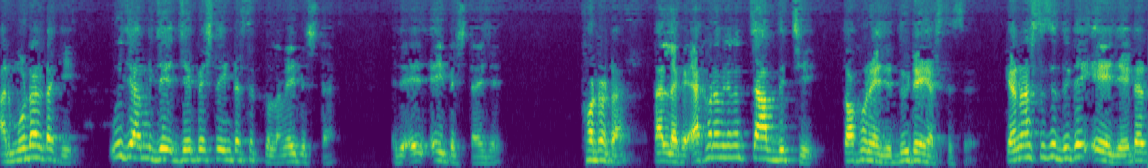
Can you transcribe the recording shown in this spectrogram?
আর মোডালটা কি? ওই যে আমি যে যে পেজটা ইন্টারসেপ্ট করলাম, এই পেজটা এই যে, এই পেজটা এই যে ফটোটা তার লেখা এখন আমি যখন চাপ দিচ্ছি, তখন এই যে দুইটাই আসতেছে। কেন আসতেছে দুইটাই? এই যে, এটার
